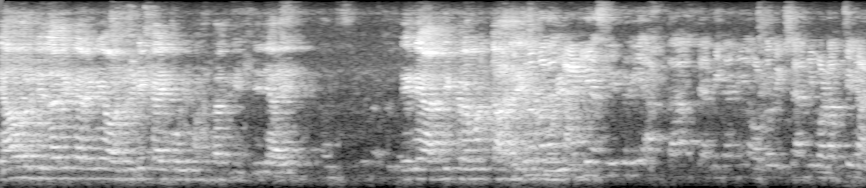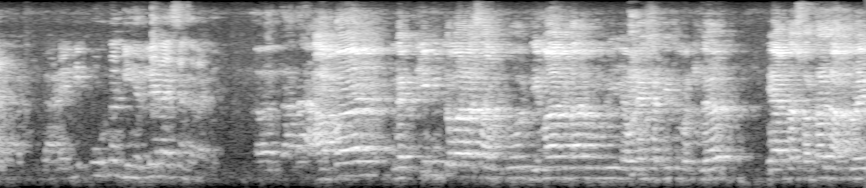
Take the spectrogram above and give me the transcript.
यावर जिल्हाधिकाऱ्यांनी ऑलरेडी काही मोहीम हातात घेतलेली आहे. त्याने अतिक्रमण काढली असली तरी आता त्या ठिकाणी ऑटो रिक्षा आणि वडापची गाड्या गाड्यांनी पूर्ण घेरलेला आहे संग्रहालय. आपण नक्की मी तुम्हाला सांगतो दिमागदार म्हणून एवढ्यासाठीच म्हटलं मी आता स्वतः जातोय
